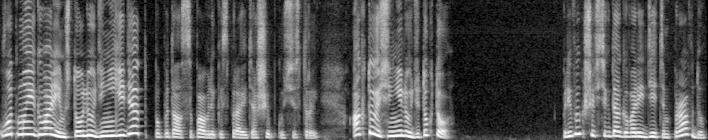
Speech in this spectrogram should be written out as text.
«Вот мы и говорим, что люди не едят», — попытался Павлик исправить ошибку сестры. «А кто, если не люди, то кто?» Привыкший всегда говорить детям правду,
